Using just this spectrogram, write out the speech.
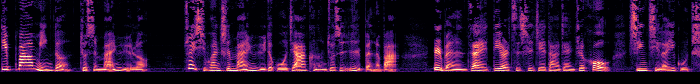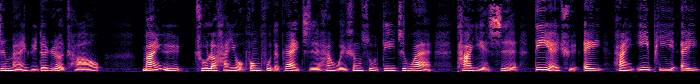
第八名的就是鳗鱼了。最喜欢吃鳗鱼的国家可能就是日本了吧？日本在第二次世界大战之后，兴起了一股吃鳗鱼的热潮。鳗鱼除了含有丰富的钙质和维生素 D 之外，它也是 DHA 和 EPA。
